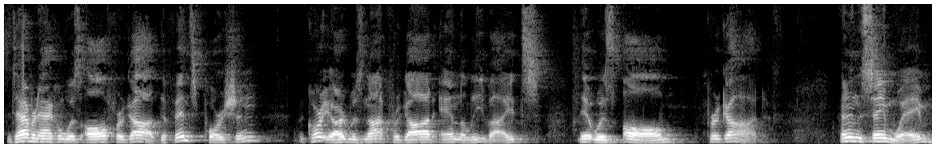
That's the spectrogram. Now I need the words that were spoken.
The tabernacle was all for God. The fence portion, the courtyard, was not for God and the Levites, it was all for God. And in the same way,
